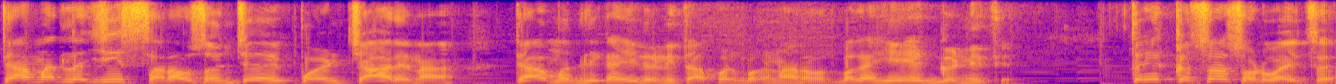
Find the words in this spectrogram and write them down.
त्यामधलं जी सराव संच एक पॉईंट चार आहे ना त्यामधली काही गणितं आपण बघणार आहोत. बघा हे एक गणित आहे. तर हे कसं सोडवायचं?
